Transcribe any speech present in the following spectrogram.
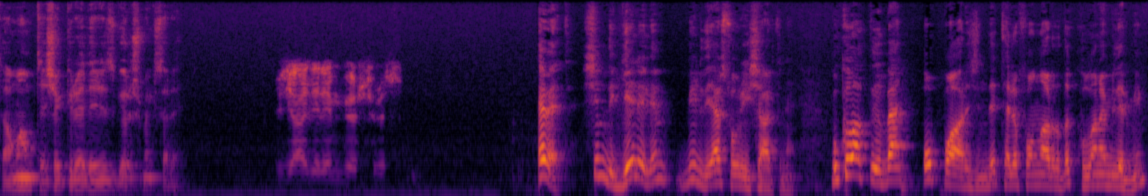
Tamam teşekkür ederiz. Görüşmek üzere. Rica ederim görüşürüz. Evet, şimdi gelelim bir diğer soru işaretine. Bu kulaklığı ben Oppo haricinde telefonlarda da kullanabilir miyim?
